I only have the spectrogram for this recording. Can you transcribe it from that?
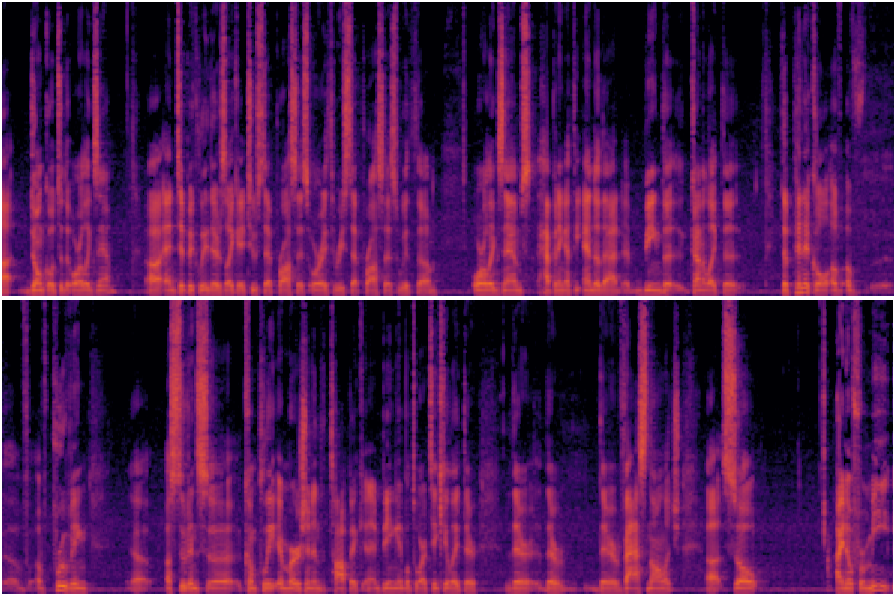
uh, don't go to the oral exam. Uh, and typically there's like a two step process or a three step process with um, oral exams happening at the end of that, being the kind of like the the pinnacle of, of, of, of proving uh, a student's uh, complete immersion in the topic and being able to articulate their their their their vast knowledge. Uh, so I know for me,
